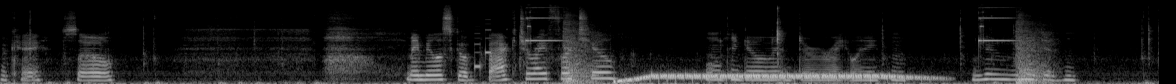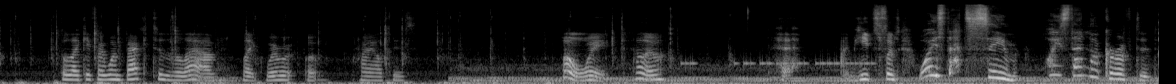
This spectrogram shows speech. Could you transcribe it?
Okay, so... Maybe let's go back to right floor two? I don't think it went the right way. Hmm. But like if I went back to the lab, like where were- oh, hi Alphys. Oh wait, hello. Heh, I'm Heat Flames. Why is that same? Why is that not corrupted?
